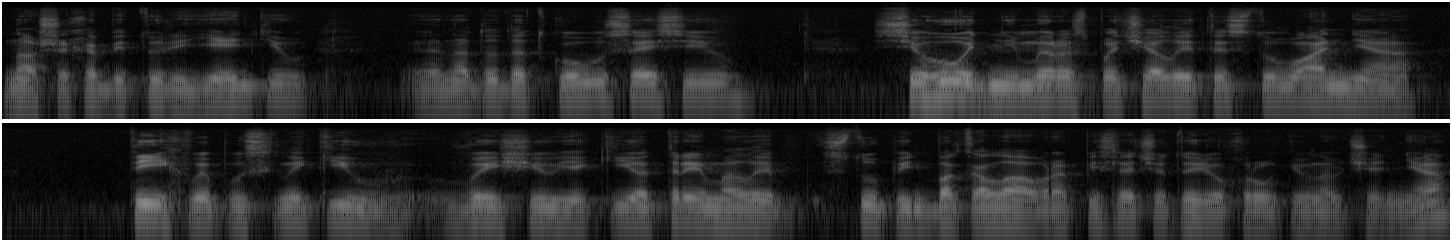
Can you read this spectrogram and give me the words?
наших абітурієнтів е, на додаткову сесію. Сьогодні ми розпочали тестування тих випускників вишів, які отримали ступінь бакалавра після 4 років навчання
